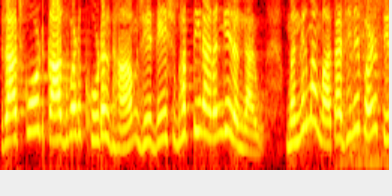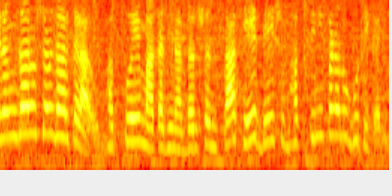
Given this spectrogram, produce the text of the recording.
રાજકોટ, કાગવડ, ખોડલધામ જે દેશભક્તિના રંગે રંગાયું. મંદિરમાં માતાજીને પણ તિરંગાનો શણગાર કરાયો. ભક્તોએ માતાજીના દર્શન સાથે દેશભક્તિની પણ અનુભૂતિ કરી.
